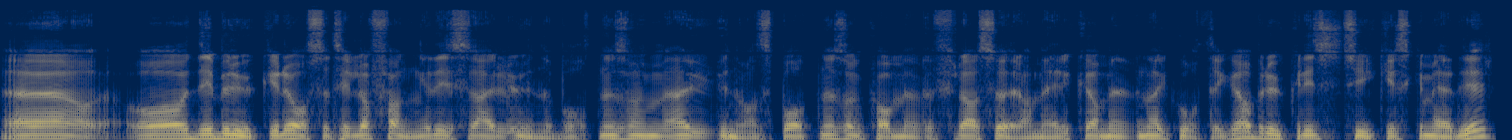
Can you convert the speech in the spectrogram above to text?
Uh, og de bruker det også til å fange disse her som, undervannsbåtene som kommer fra Sør-Amerika med narkotika, og bruker de psykiske medier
